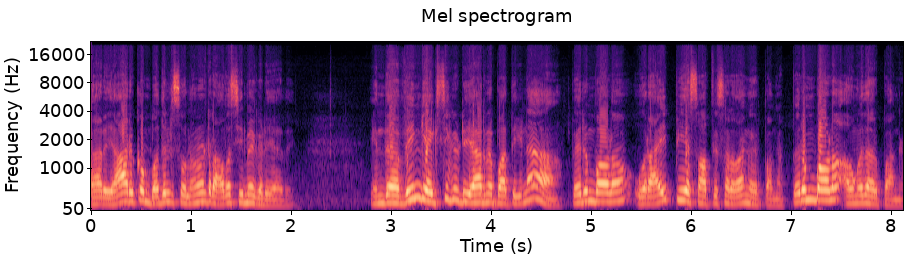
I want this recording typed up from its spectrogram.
வேறு யாருக்கும் பதில் சொல்லணுன்ற அவசியமே கிடையாது. இந்த விங் எக்ஸிக்யூட்டிவ் யாருன்னு பார்த்தீங்கன்னா பெரும்பாலும் ஒரு ஐபிஎஸ் ஆஃபீஸராக தாங்க இருப்பாங்க. பெரும்பாலும் அவங்க தான் இருப்பாங்க.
